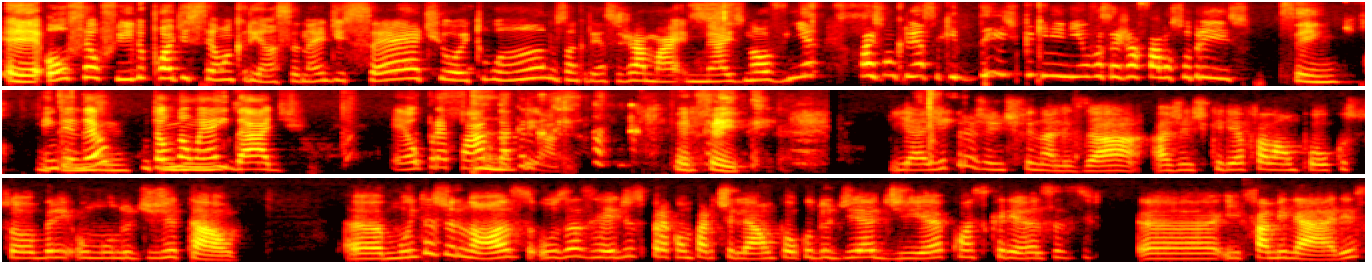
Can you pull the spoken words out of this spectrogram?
é, ou seu filho pode ser uma criança né, de 7, 8 anos, uma criança já mais, mais novinha, mas uma criança que desde pequenininho você já fala sobre isso. Sim. Entendeu? Entendi. Então uhum. não é a uhum. idade, é o preparo da criança. Perfeito. E aí, para a gente finalizar, a gente queria falar um pouco sobre o mundo digital. Uh, muitas de nós usam as redes para compartilhar um pouco do dia a dia com as crianças uh, e familiares.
